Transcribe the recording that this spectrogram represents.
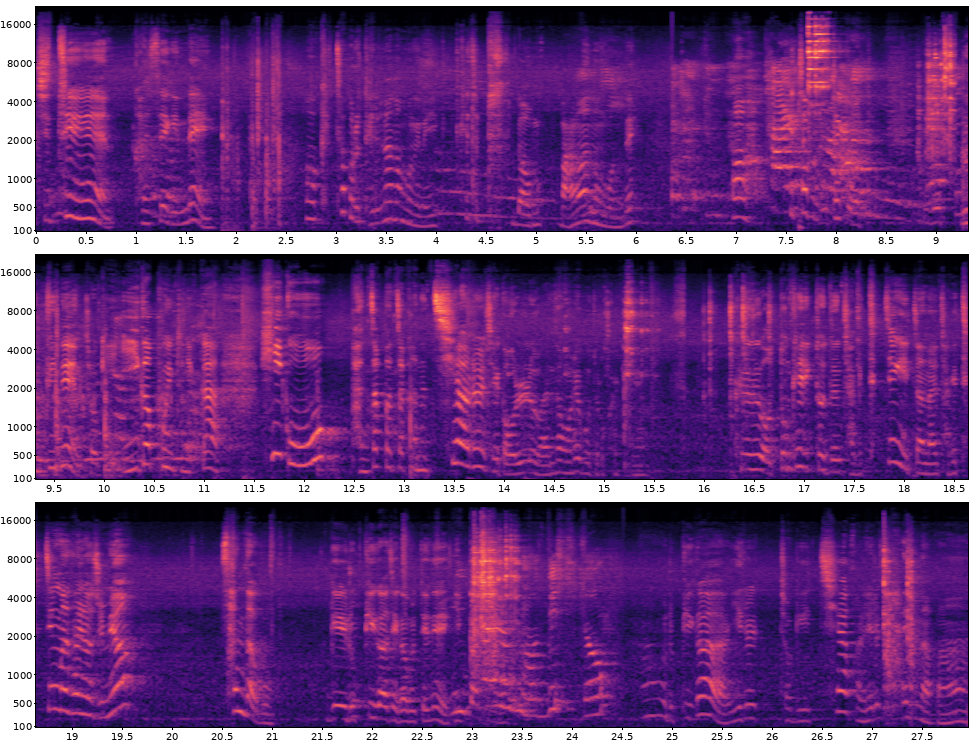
짙은 갈색인데 어, 케찹으로 될라나 모르겠네. 이 케찹 푹 너무 망하는 건데 아 케찹을 못할 것 같아. 이거 루피는 저기 이가 포인트니까 희고 반짝반짝하는 치아를 제가 얼른 완성을 해보도록 할게요. 그 어떤 캐릭터든 자기 특징이 있잖아요. 자기 특징만 살려주면 산다고. 그게 루피가 제가 볼 때는 이빨이에요. 이빨은 어디 있어? 아, 루피가 일을 저기 치아 관리를 잘했나 봐.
